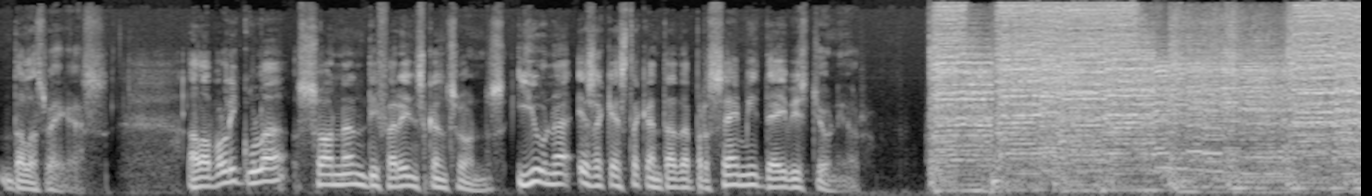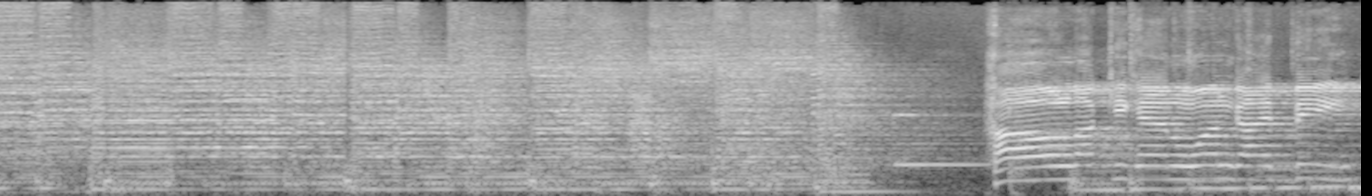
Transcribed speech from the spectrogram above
de Las Vegas. A la pel·lícula sonen diferents cançons i una és aquesta cantada per Sammy Davis Jr. How lucky can one guy be?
